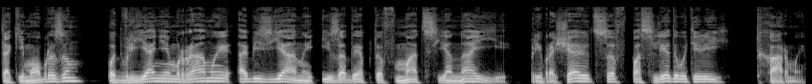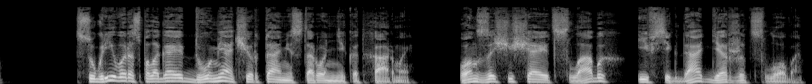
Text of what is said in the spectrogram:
Таким образом, под влиянием Рамы обезьяны из адептов Мацья-Найи превращаются в последователей Дхармы. Сугрива располагает двумя чертами сторонника Дхармы. Он защищает слабых и всегда держит слово.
